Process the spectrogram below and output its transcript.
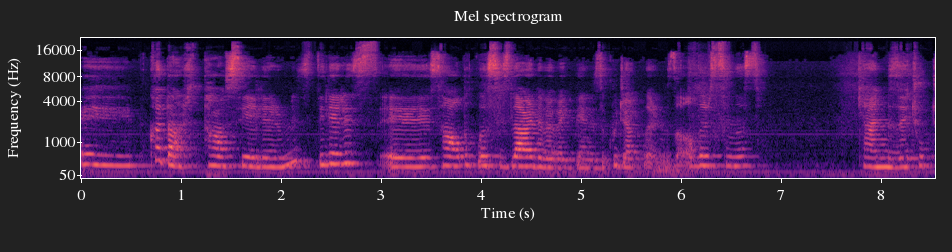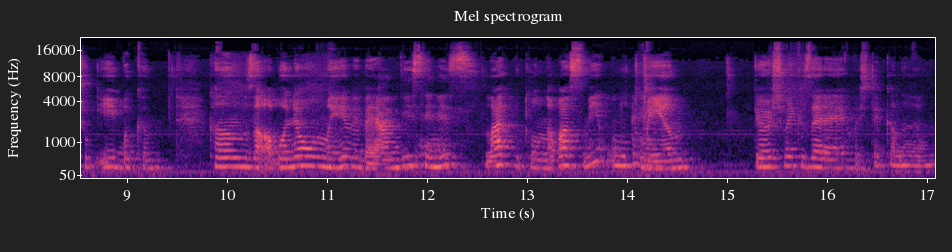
Ee, bu kadar tavsiyelerimiz. Dileriz e, sağlıkla sizler de bebeklerinizi kucaklarınıza alırsınız. Kendinize çok çok iyi bakın. Kanalımıza abone olmayı ve beğendiyseniz like butonuna basmayı unutmayın. Görüşmek üzere. Hoşçakalın.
